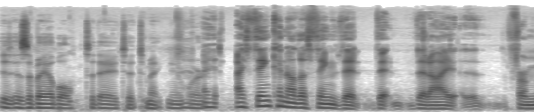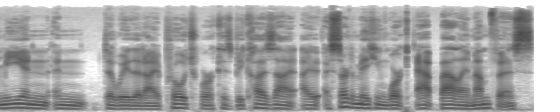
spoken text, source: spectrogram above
is, available today to, to make new work. I, I think another thing that that, that I, uh, for me and, and the way that I approach work is because I, I, I started making work at Ballet Memphis,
